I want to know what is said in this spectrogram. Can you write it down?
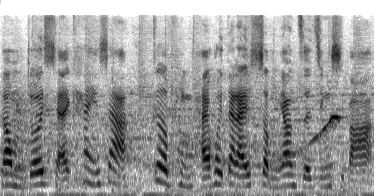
那我们就一起来看一下各品牌会带来什么样子的惊喜吧。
